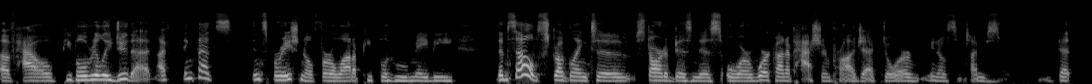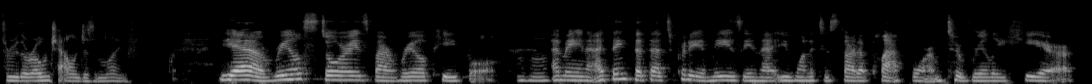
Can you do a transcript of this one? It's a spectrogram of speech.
of how people really do that. I think that's inspirational for a lot of people who maybe themselves struggling to start a business or work on a passion project or you know sometimes get through their own challenges in life yeah, real stories by real people. Mm-hmm. I mean, I think that that's pretty amazing that you wanted to start a platform to really hear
